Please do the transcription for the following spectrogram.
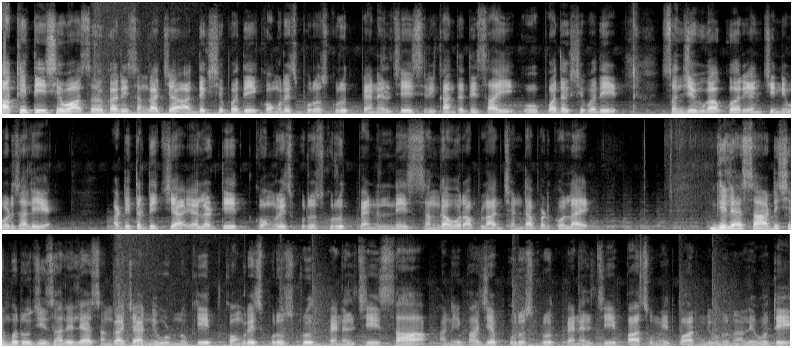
आकिती सेवा सहकारी संघाच्या अध्यक्षपदी काँग्रेस पुरस्कृत पॅनेलचे श्रीकांत देसाई व उपाध्यक्षपदी संजीव गावकर यांची निवड झाली. अटीतटीच्या या लढतीत काँग्रेस पुरस्कृत पॅनेलने संघावर आपला झेंडा फडकवलाय. गेल्या सहा डिसेंबर रोजी झालेल्या संघाच्या निवडणुकीत काँग्रेस पुरस्कृत पॅनेलची सहा आणि भाजप पुरस्कृत पॅनेलचे पाच उमेदवार निवडून आले होते.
